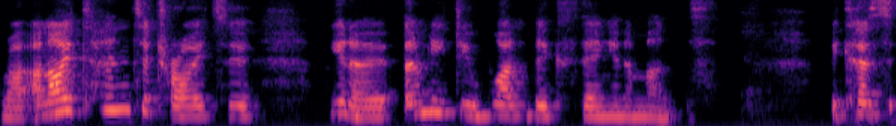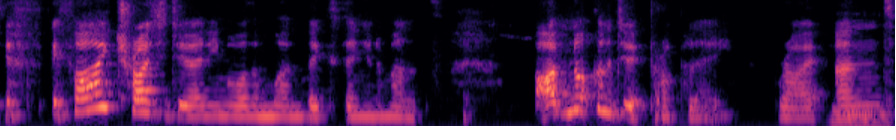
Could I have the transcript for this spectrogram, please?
right? And I tend to try to, you know, only do one big thing in a month. Because if if I try to do any more than one big thing in a month, I'm not going to do it properly, right? Mm. And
